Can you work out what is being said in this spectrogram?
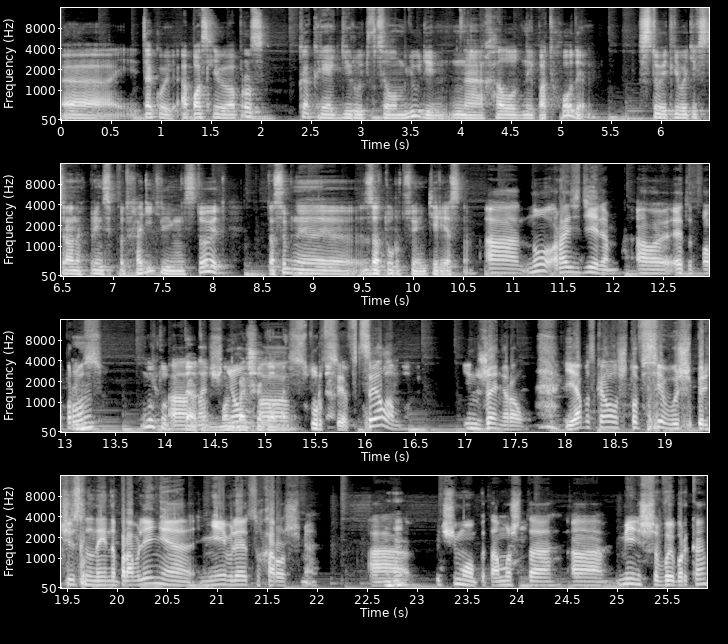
э, такой опасливый вопрос. Как реагируют в целом люди на холодные подходы? Стоит ли в этих странах, в принципе, подходить или не стоит? Особенно э, за Турцию интересно. А, ну, разделим а, этот вопрос. Угу ну, тут, а, да, начнем а, с Турции. В целом, in general, я бы сказал, что все вышеперечисленные направления не являются хорошими. А, угу. Почему? Потому что а, меньше выборка,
